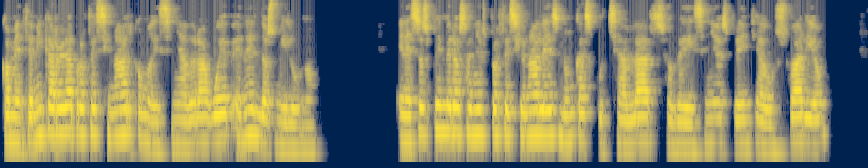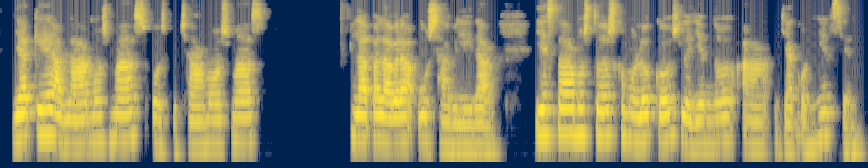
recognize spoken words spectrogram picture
Comencé mi carrera profesional como diseñadora web en el 2001. En esos primeros años profesionales nunca escuché hablar sobre diseño de experiencia de usuario, ya que hablábamos más o escuchábamos más la palabra usabilidad y estábamos todos como locos leyendo a Jacob Nielsen.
